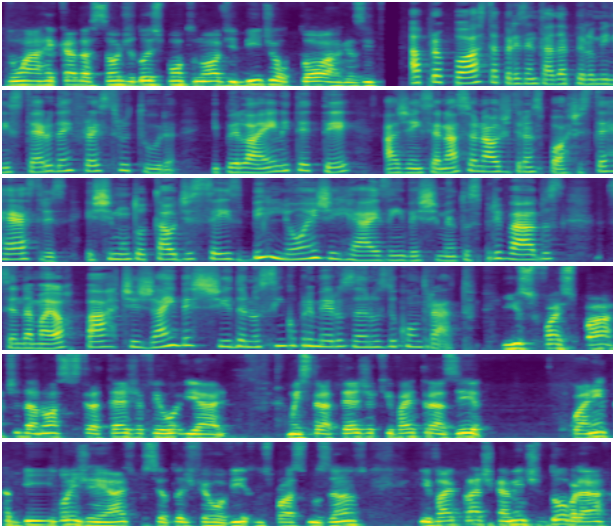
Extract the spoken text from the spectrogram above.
de uma arrecadação de 2,9 bi de outorgas. A proposta apresentada pelo Ministério da Infraestrutura e pela NTT Agência Nacional de Transportes Terrestres estima um total de 6 bilhões de reais em investimentos privados, sendo a maior parte já investida nos cinco primeiros anos do contrato. Isso faz parte da nossa estratégia ferroviária, uma estratégia que vai trazer 40 bilhões de reais para o setor de ferrovias nos próximos anos e vai praticamente dobrar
